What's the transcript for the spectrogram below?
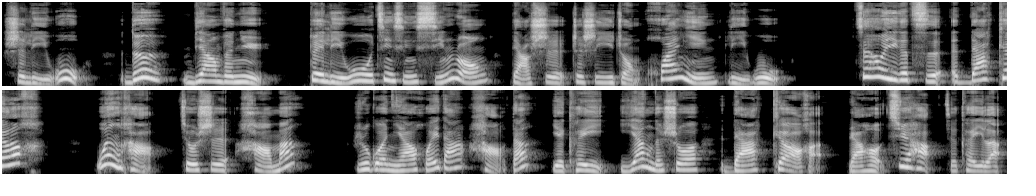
是礼物，de bienvenue 对礼物进行形容，表示这是一种欢迎礼物。最后一个词 d a c o r 问号就是好吗？如果你要回答好的，也可以一样的说 d a c o r。然后句号就可以了。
